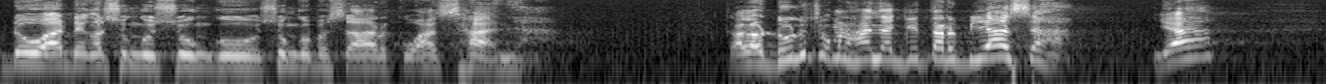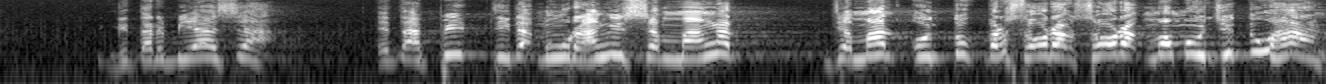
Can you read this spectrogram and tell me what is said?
doa dengan sungguh-sungguh sungguh besar kuasanya. Kalau dulu cuma hanya gitar biasa ya gitar biasa. Tetapi tidak mengurangi semangat jemaat untuk bersorak-sorak memuji Tuhan.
